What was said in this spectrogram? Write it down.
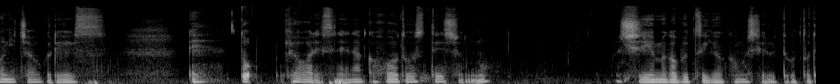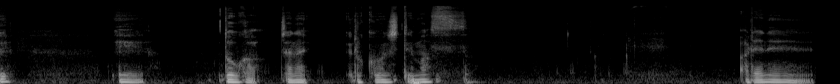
こんにちは、オグです。え、っと、今日はですね、なんか報道ステーションの CM が物議を醸してるってことで、えー、動画じゃない、録音してます。あれね、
